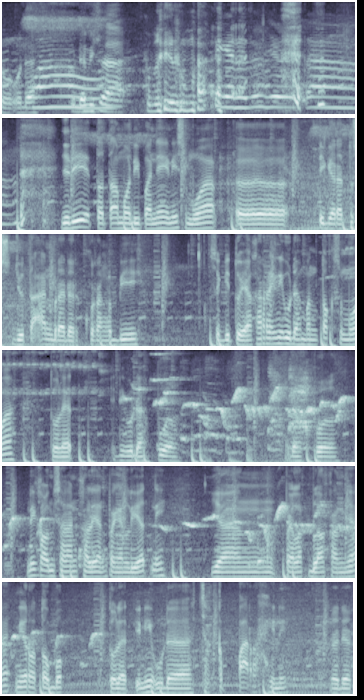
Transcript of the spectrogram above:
Tuh udah. Wow. udah bisa kebeli rumah. 300 juta. Jadi total modifannya ini semua eh, 300 jutaan brother. Kurang lebih segitu ya. Karena ini udah mentok semua. Tuh lihat. Ini udah full. Udah full. Ini kalau misalkan kalian pengen lihat nih yang pelek belakangnya ini rotobok tuh lihat. Ini udah cakep parah ini brother.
